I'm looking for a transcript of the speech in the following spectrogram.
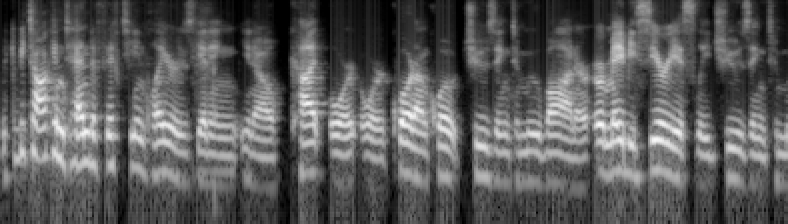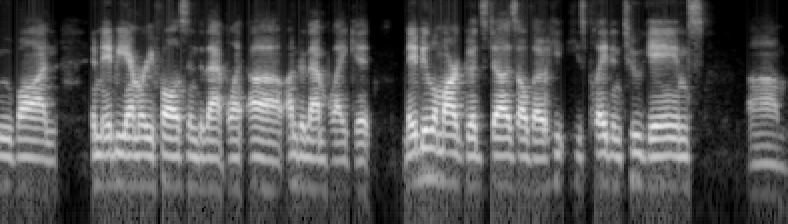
we could be talking 10 to 15 players getting, you know, cut or or quote unquote choosing to move on or or maybe seriously choosing to move on and maybe Emory falls into that uh, under that blanket. Maybe Lamar Goods does, although he, he's played in two games. Um,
